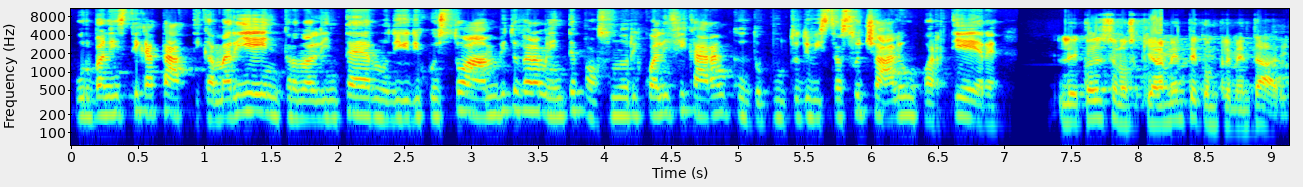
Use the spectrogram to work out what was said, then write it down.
urbanistica tattica, ma rientrano all'interno di, di questo ambito, veramente possono riqualificare anche da un punto di vista sociale un quartiere le cose sono chiaramente complementari.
